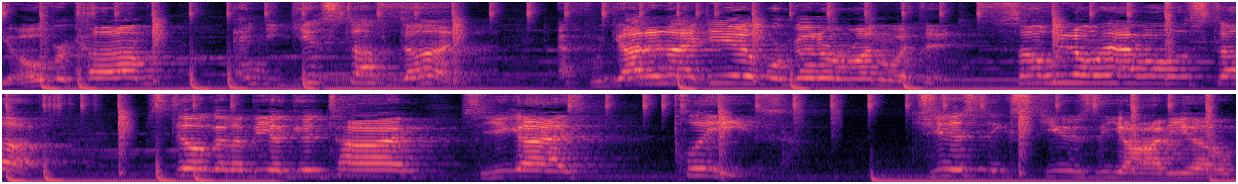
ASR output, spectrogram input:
you overcome, and you get stuff done. We got an idea, we're gonna run with it. So we don't have all the stuff. Still gonna be a good time. So you guys, please, just excuse the audio,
